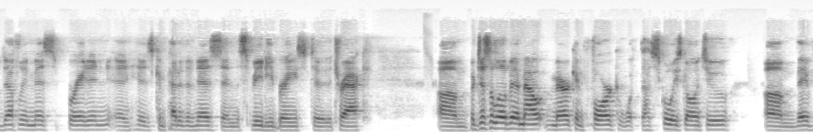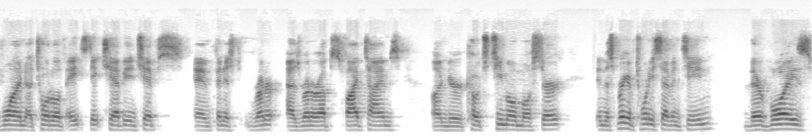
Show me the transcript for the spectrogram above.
We'll definitely miss Braden and his competitiveness and the speed he brings to the track. Um, but just a little bit about American Fork, what the school he's going to. Um, they've won a total of eight state championships and finished runner as runner-ups five times under Coach Timo Mostert. In the spring of 2017, their boys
